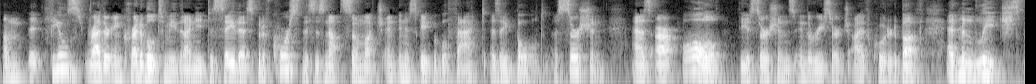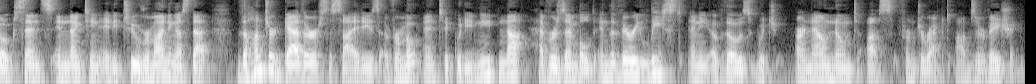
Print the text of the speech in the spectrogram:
Um, it feels rather incredible to me that I need to say this, but of course, this is not so much an inescapable fact as a bold assertion, as are all the assertions in the research I've quoted above. Edmund Leach spoke since in 1982, reminding us that the hunter gatherer societies of remote antiquity need not have resembled in the very least any of those which are now known to us from direct observation.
